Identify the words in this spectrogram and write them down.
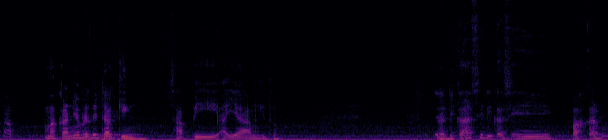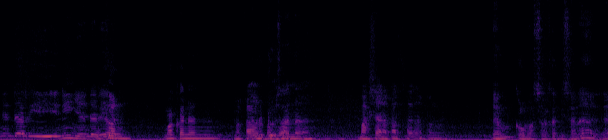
ah, makannya berarti daging, sapi, ayam gitu. ya dikasih dikasih pakannya dari ininya dari Bukan makanan Makanan penduduk sana. Masyarakat sana Luna. ya kalau masyarakat di sana ya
